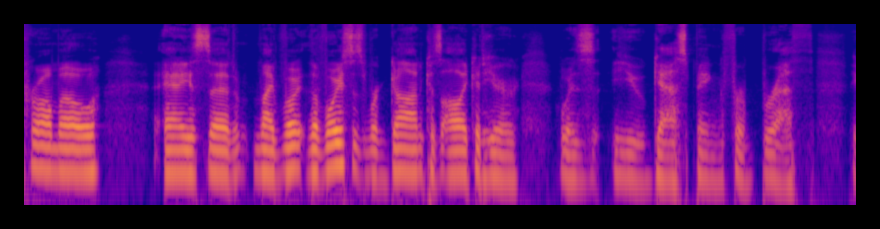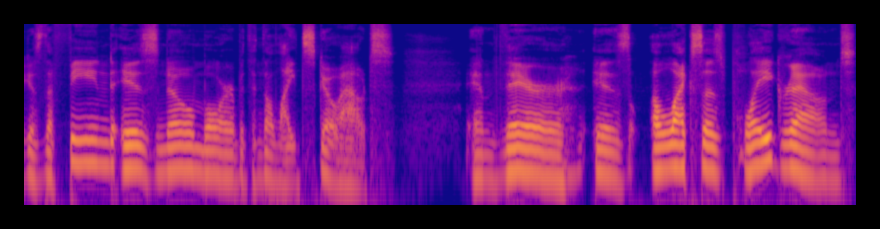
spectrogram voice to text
promo. And he said, "My vo- the voices were gone because all I could hear was you gasping for breath because the fiend is no more. But then the lights go out." And there is Alexa's playground,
